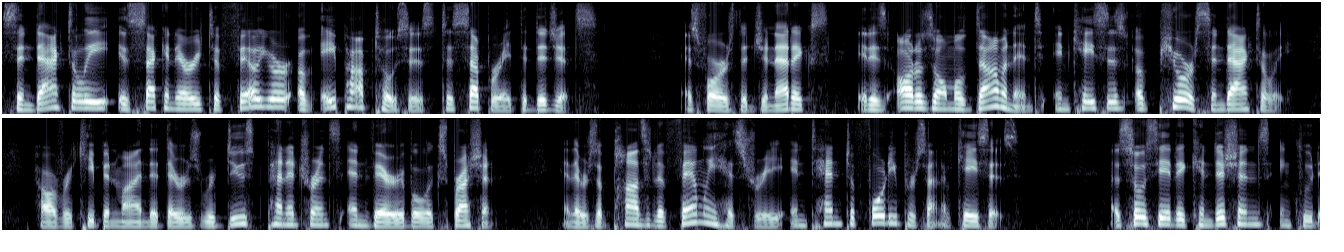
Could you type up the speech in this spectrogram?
syndactyly is secondary to failure of apoptosis to separate the digits. As far as the genetics, it is autosomal dominant in cases of pure syndactyly. However, keep in mind that there is reduced penetrance and variable expression, and there is a positive family history in 10 to 40% of cases. Associated conditions include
